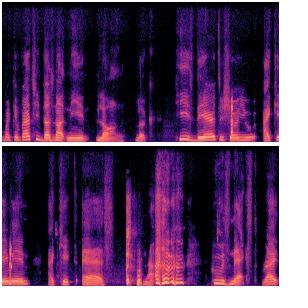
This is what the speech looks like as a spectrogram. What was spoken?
but Kenpachi does not need long. Look, he's there to show you I came in, I kicked ass. now, who's next, right?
